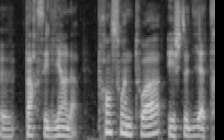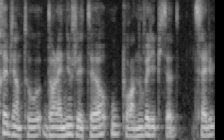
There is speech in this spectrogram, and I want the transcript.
euh, par ces liens-là. Prends soin de toi et je te dis à très bientôt dans la newsletter ou pour un nouvel épisode. Salut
